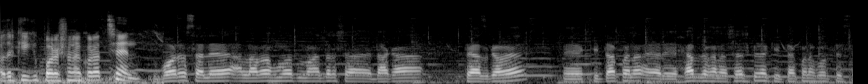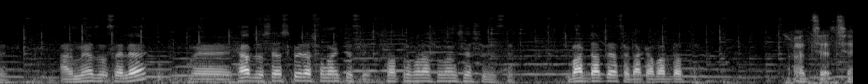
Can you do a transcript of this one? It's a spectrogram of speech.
ওদের কি কি পড়াশোনা করাচ্ছেন? বড় ছেলে আল্লাহ রহমত মাদ্রাসা ঢাকা তেজগাঁওয়ে কিতাবখানা হেফজখানা শেষ করে কিতাবখানা পড়তেছে। আর মেজো ছেলে হেফজ শেষ করে শোনাইতেছে সতেরো পড়াশোনা শেষ হয়েছে বাড্ডাতে আছে ঢাকা বাড্ডাতে। আচ্ছা আচ্ছা।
